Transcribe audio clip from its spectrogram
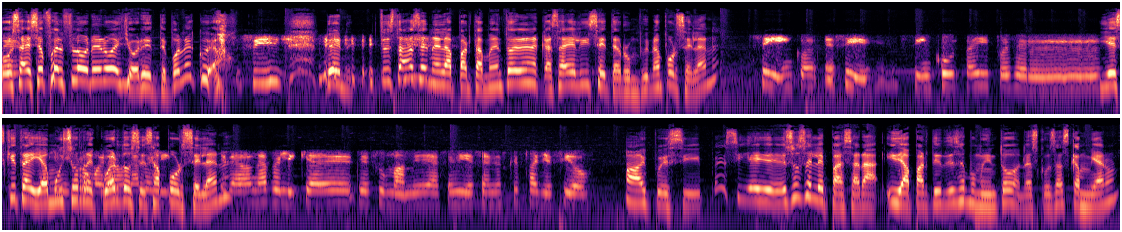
o sea, ese fue el florero de Llorente, ponle cuidado. Sí. Bien, ¿tú estabas en el apartamento, en la casa de él y se te rompió una porcelana? Sí, eh, sí, sin culpa y pues el... Y es que traía muchos recuerdos esa porcelana. Era una reliquia de, de su mami de hace 10 años que falleció. Ay, pues sí, pues sí, eh, eso se le pasará. ¿Y a partir de ese momento las cosas cambiaron?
